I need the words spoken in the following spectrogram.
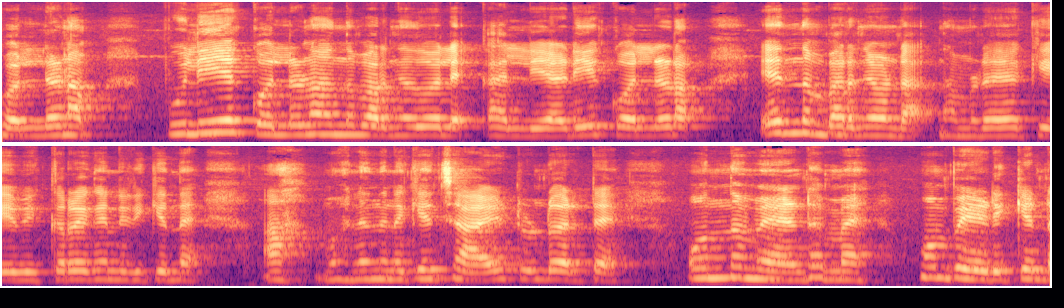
കൊല്ലണം. പുലിയെ കൊല്ലണം എന്ന് പറഞ്ഞതുപോലെ കല്യാണിയെ കൊല്ലണം എന്നും പറഞ്ഞുകൊണ്ടാണ് നമ്മുടെ കെ- വിക്രം ഇങ്ങനെ ഇരിക്കുന്നത് ആ മോനെ നിനക്ക് ചായ ഇട്ടുകൊണ്ട് വരട്ടെ? ഒന്നും വേണ്ടമ്മേ. മോൻ പേടിക്കണ്ട.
